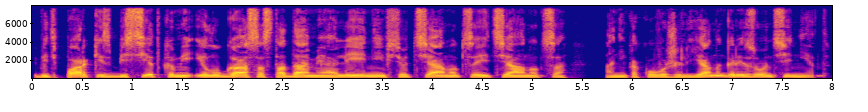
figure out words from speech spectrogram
ведь парки с беседками и луга со стадами оленей все тянутся и тянутся, а никакого жилья на горизонте нет.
